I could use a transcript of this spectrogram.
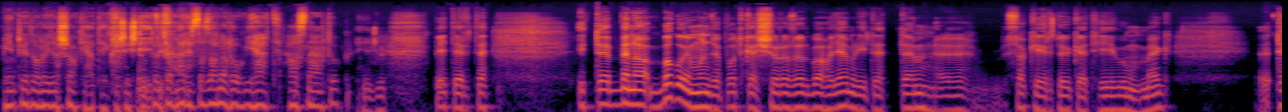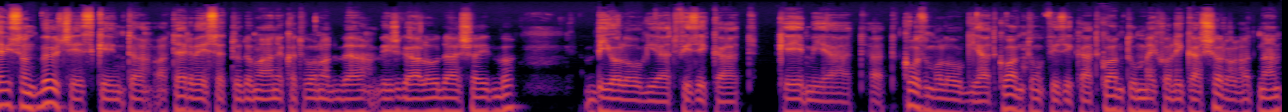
mint például, hogy a sakjátékos is tudta, hogyha már ezt az analógiát használtuk. Így. Péter, te itt ebben a Bagoly mondja podcast sorozatban, hogy említettem, szakértőket hívunk meg, te viszont bölcsészként a, a természettudományokat vonod be a vizsgálódásaidba, biológiát, fizikát, kémiát, hát kozmológiát, kvantumfizikát, kvantummechanikát sorolhatnám,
